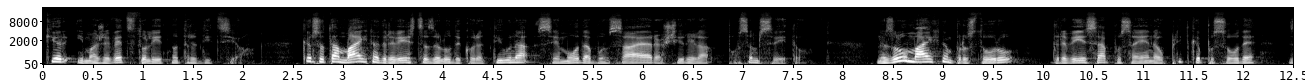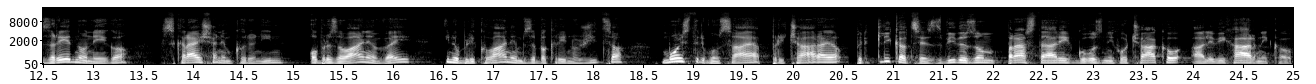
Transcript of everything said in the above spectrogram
kjer ima že večstoletno tradicijo. Ker so ta majhna drevesca zelo dekorativna, se je moda bonsaja razširila po vsem svetu. Na zelo majhnem prostoru drevesa, posajena v plitke posode, z redno nego, skrajšanjem korenin, obrezovanjem vej in oblikovanjem z bakreno žico, mojstri bonsaja pričarajo pritlikavce z videzom prastarih gozdnih očakov ali viharnikov.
